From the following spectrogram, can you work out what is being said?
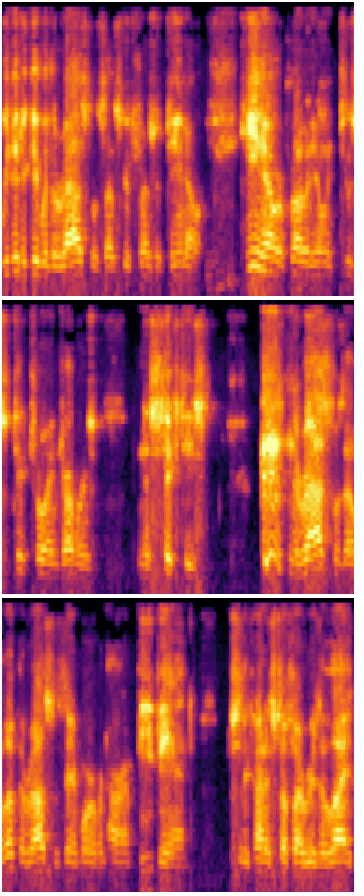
we did a gig with the Rascals. I was good friends with Dino. He and I were probably the only two stick trolling drummers in the '60s. the Rascals, I love the Rascals. They're more of an R&B band, which is the kind of stuff I really like.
